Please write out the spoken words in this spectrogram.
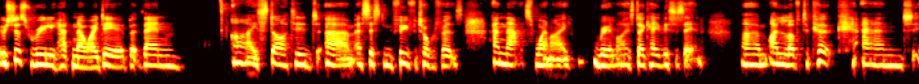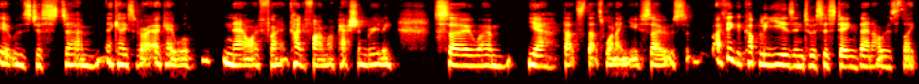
it was just really had no idea. But then I started um, assisting food photographers, and that's when I realized, okay, this is it. Um, I love to cook, and it was just um, a case of right, okay, well, now I find, kind of find my passion really. So um, yeah, that's that's when I knew. So it was, I think, a couple of years into assisting, then I was like,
